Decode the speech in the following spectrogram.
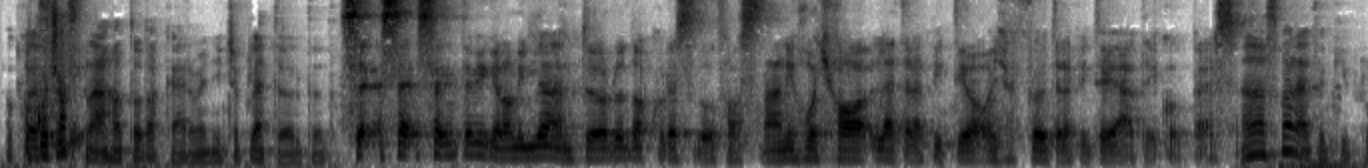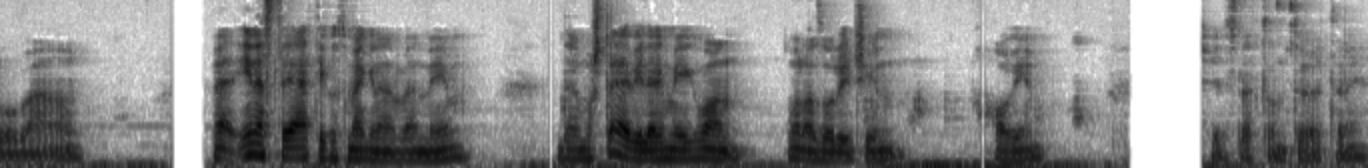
akkor, Akkor csak- használhatod akármennyi, csak letöltöd. Sze- sze- Szerintem igen, amíg le nem törlöd, akkor ezt tudod használni, hogyha letelepíti, a, hogyha föltelepíti a játékot, persze. Na, azt már lehet, hogy kipróbálom. Mert én ezt a játékot meg nem venném, de most elvileg még van, van az Origin havim. És ezt le tudom tölteni,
